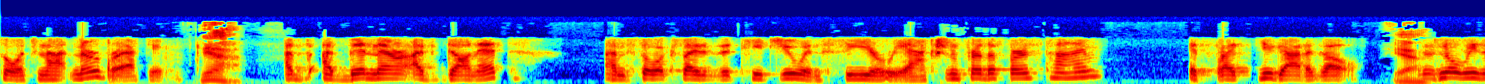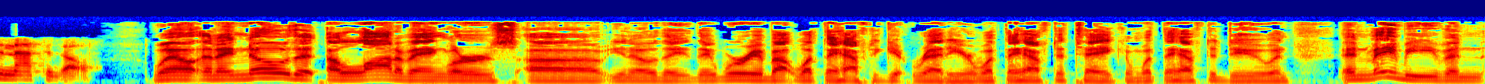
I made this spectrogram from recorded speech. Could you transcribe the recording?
so it's not nerve wracking. Yeah. I've, I've been there. I've done it. I'm so excited to teach you and see your reaction for the first time. It's like, you got to go. Yeah. There's no reason not to go. Well, and I know that a lot of anglers, uh, you know, they, they worry about what they have to get ready or what they have to take and what they have to do. And, and maybe even,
